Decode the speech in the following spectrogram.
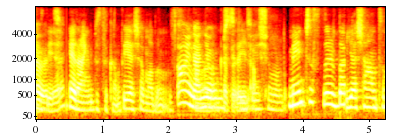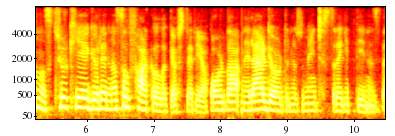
ilerleyeceksiniz Evet. diye. Herhangi bir sıkıntı yaşamadınız. Aynen yok bir sıkıntı yaşamadım. Manchester'da yaşantınız Türkiye'ye göre nasıl farklılık gösteriyor? Orada neler gördünüz Manchester'a gittiğinizde?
